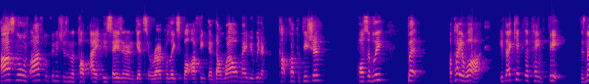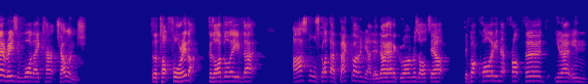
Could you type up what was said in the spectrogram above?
Arsenal, if Arsenal finishes in the top eight this season and gets a Europa League spot, I think they've done well. Maybe win a cup competition, possibly. But I'll tell you what, if they keep their team fit, there's no reason why they can't challenge for the top four either. Because I believe that Arsenal's got that backbone now. They know how to grind results out. They've got quality in that front third, you know, in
